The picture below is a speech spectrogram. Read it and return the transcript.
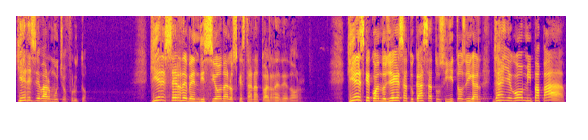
¿Quieres llevar mucho fruto? ¿Quieres ser de bendición a los que están a tu alrededor? ¿Quieres que cuando llegues a tu casa tus hijitos digan, ya llegó mi papá?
